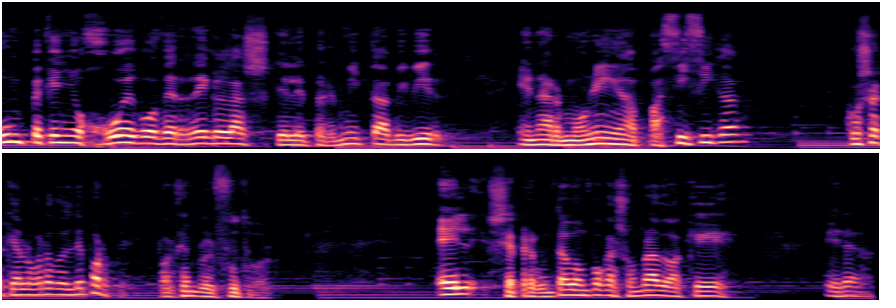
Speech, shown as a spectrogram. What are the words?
un pequeño juego de reglas que le permita vivir en armonía pacífica, cosa que ha logrado el deporte, por ejemplo el fútbol. Él se preguntaba un poco asombrado a qué era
